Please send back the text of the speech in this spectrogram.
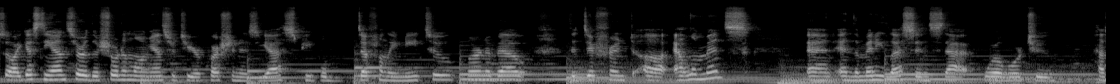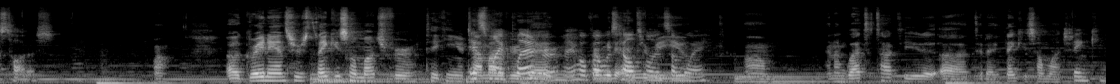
So I guess the answer, the short and long answer to your question is yes. People definitely need to learn about the different uh, elements and and the many lessons that World War II has taught us. Uh, great answers. Thank you so much for taking your time it's out of your pleasure. day. I hope I was helpful in some you. way. Um, and I'm glad to talk to you uh, today. Thank you so much. Thank you.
